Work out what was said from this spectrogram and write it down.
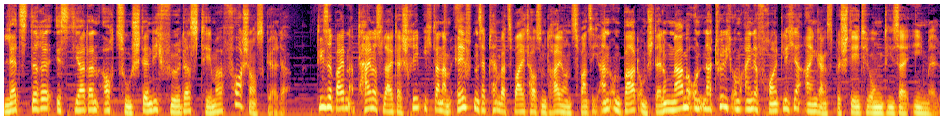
Letztere ist ja dann auch zuständig für das Thema Forschungsgelder. Diese beiden Abteilungsleiter schrieb ich dann am 11. September 2023 an und bat um Stellungnahme und natürlich um eine freundliche Eingangsbestätigung dieser E-Mail.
